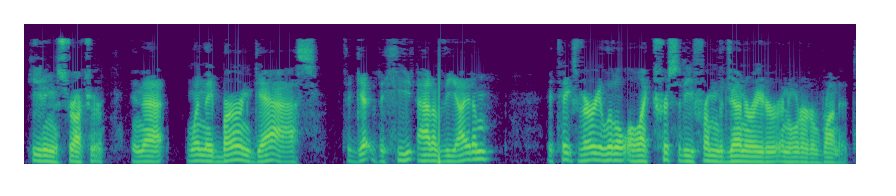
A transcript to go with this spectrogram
heating the structure. In that when they burn gas to get the heat out of the item, it takes very little electricity from the generator in order to run it.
